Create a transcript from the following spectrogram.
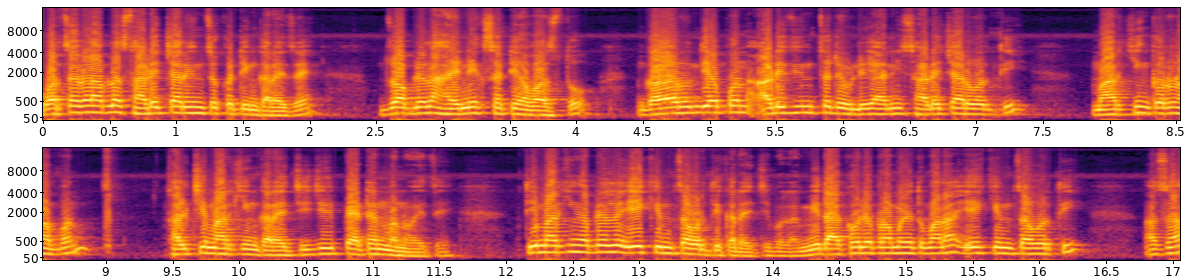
वरचा गळा आपला साडेचार इंच कटिंग करायचा आहे. जो आपल्याला हायनेकसाठी हवा असतो. गळा रुंदी आपण अडीच इंच ठेवली आणि साडेचारवरती मार्किंग करून आपण खालची मार्किंग करायची जी पॅटर्न बनवायचे ती मार्किंग आपल्याला एक इंचावरती करायची बघा. मी दाखवल्याप्रमाणे तुम्हाला एक इंचावरती असा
